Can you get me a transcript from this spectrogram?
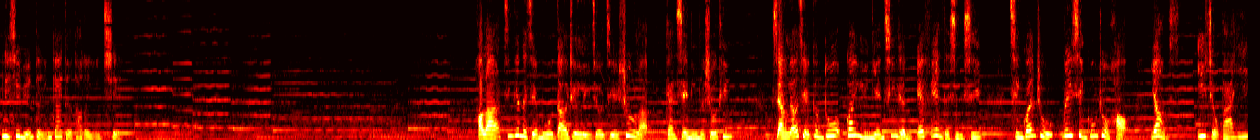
那些原本应该得到的一切。好了，今天的节目到这里就结束了，感谢您的收听。想了解更多关于年轻人 FN 的信息，请关注微信公众号 Youngs 一九八一，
